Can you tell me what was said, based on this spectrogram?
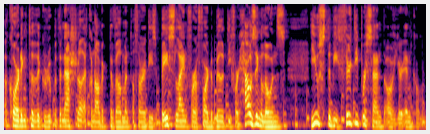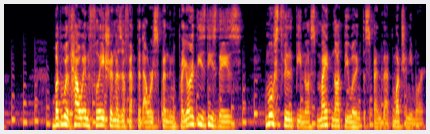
According to the group, of the National Economic Development Authority's baseline for affordability for housing loans used to be 30% of your income. But with how inflation has affected our spending priorities these days, most Filipinos might not be willing to spend that much anymore.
